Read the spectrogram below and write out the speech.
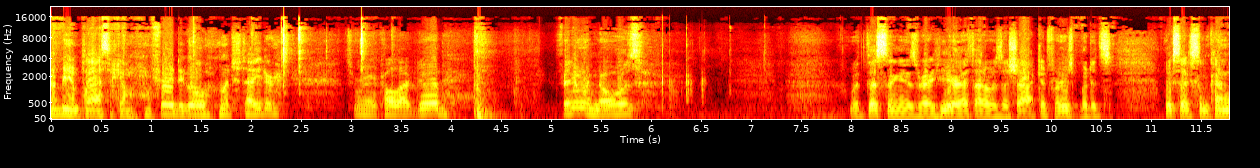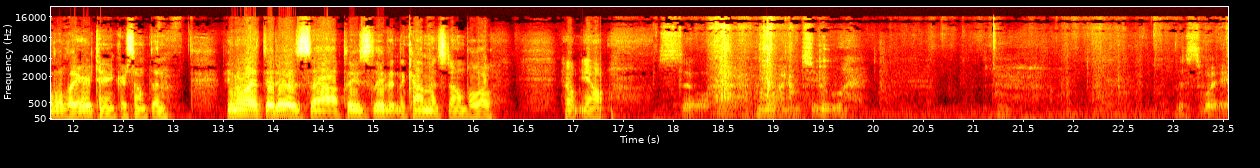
that being plastic, I'm afraid to go much tighter. So we're gonna call that good. If anyone knows what this thing is right here, I thought it was a shock at first, but it's looks like some kind of little air tank or something. If you know what that is, uh, please leave it in the comments down below. Help me out. So going to this way.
